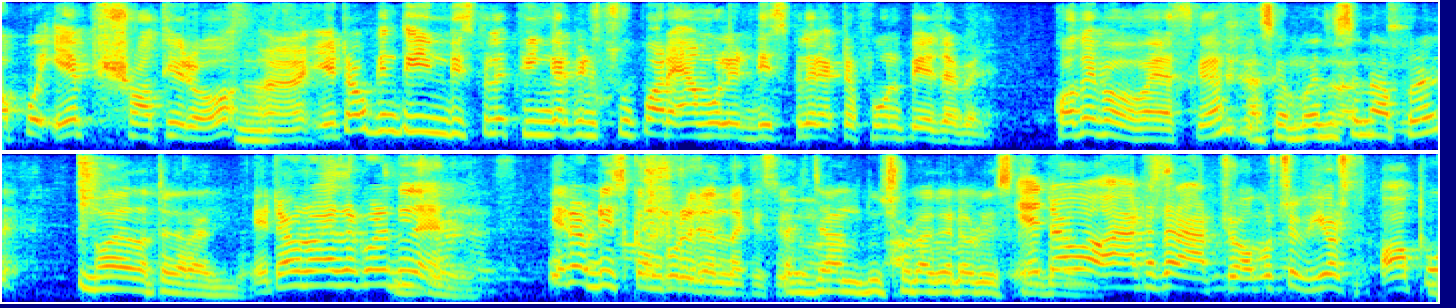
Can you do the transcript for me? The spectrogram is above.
অপো এফ সতেরো এটাও কিন্তু in display fingerprint super AMOLED ডিসপ্লের একটা ফোন পেয়ে যাবেন। কত পাবো ভাই আজকে? আজকে পাইতেছেন আপনার নয় হাজার টাকা রাখব। এটাও নয় হাজার করে দিলেন এটাও ডিসকাউন্ট করে দেন না কিছু? যান দুশো টাকা এটাও ডিসকাউন্ট এটাও আট হাজার আটশো। অবশ্য ভিউয়ার্স অপো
